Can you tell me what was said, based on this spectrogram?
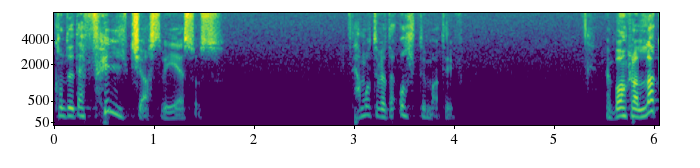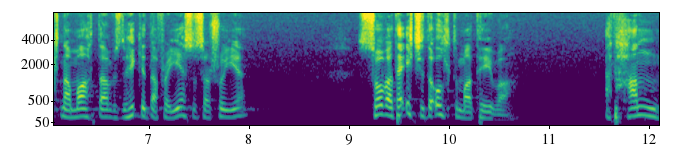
kunne det fylltjast ved Jesus. Det måtte være det ultimativ. Men på akkurat løkna maten, hvis du hikker det fra Jesus er skje, så var det ikke det ultimativa at han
